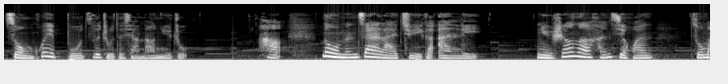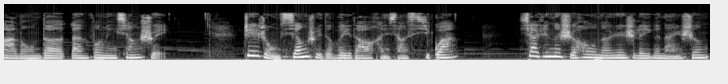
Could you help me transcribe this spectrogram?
总会不自主的想到女主。好，那我们再来举一个案例，女生呢很喜欢祖马龙的蓝风铃香水。这种香水的味道很像西瓜。夏天的时候呢，认识了一个男生，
